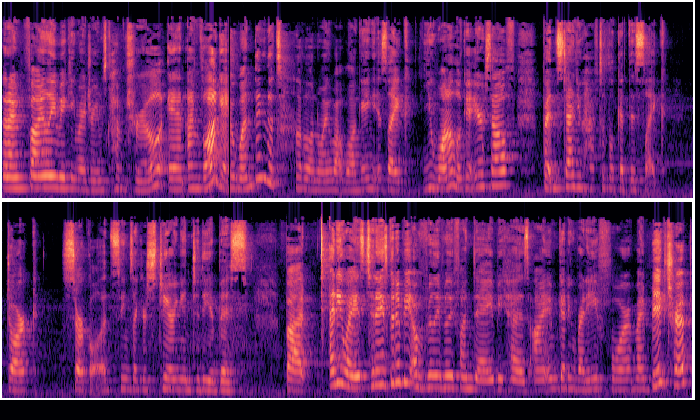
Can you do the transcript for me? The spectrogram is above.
that I'm finally making my dreams come true and I'm vlogging. So one thing that's a little annoying about vlogging is like, you wanna look at yourself, but instead you have to look at this like dark circle. It seems like you're staring into the abyss. But anyways, today's gonna be a really, really fun day because I am getting ready for my big trip.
